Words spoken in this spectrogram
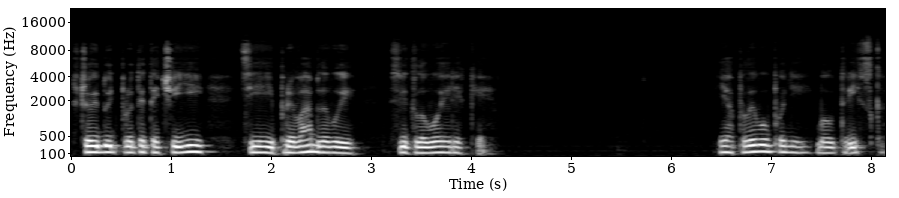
що йдуть проти течії цієї привабливої світлової ріки? Я пливу по ній, мов тріска,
